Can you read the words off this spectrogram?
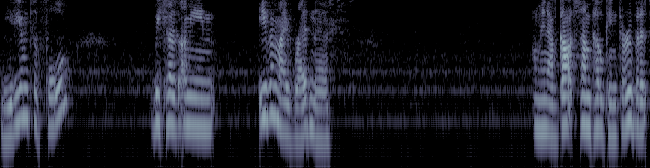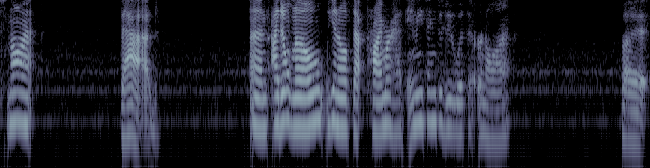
medium to full. Because, I mean, even my redness, I mean, I've got some poking through, but it's not bad. And I don't know, you know, if that primer had anything to do with it or not. But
